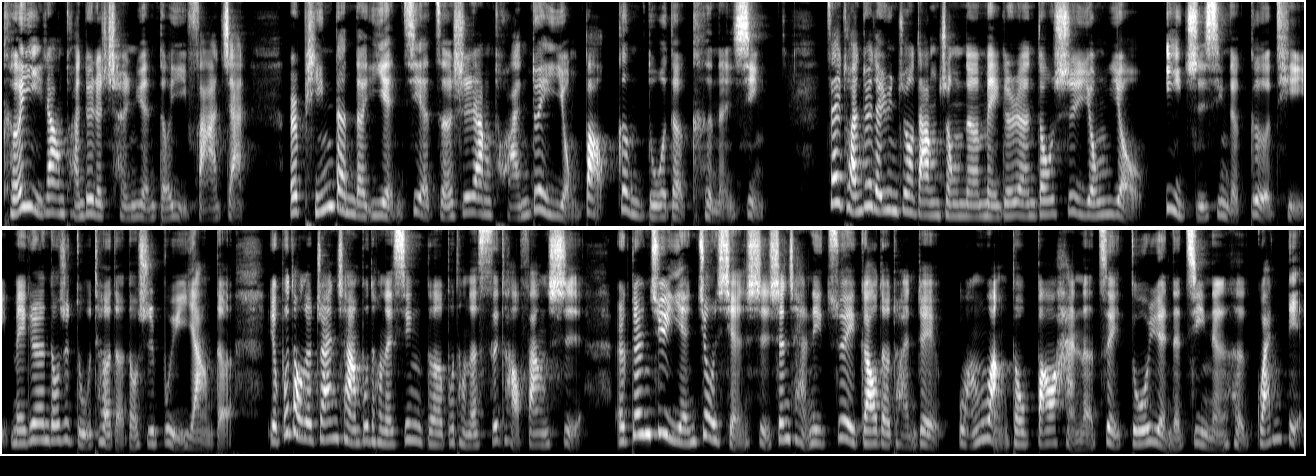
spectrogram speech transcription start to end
可以让团队的成员得以发展，而平等的眼界则是让团队拥抱更多的可能性。在团队的运作当中呢，每个人都是拥有。异质性的个体，每个人都是独特的，都是不一样的，有不同的专长、不同的性格、不同的思考方式。而根据研究显示，生产力最高的团队往往都包含了最多元的技能和观点。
